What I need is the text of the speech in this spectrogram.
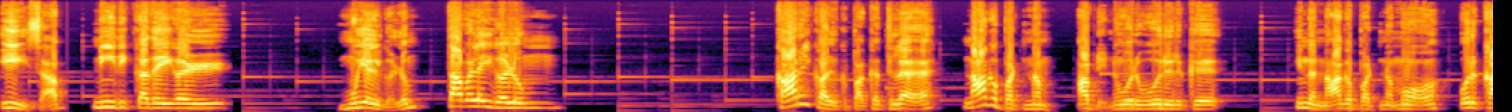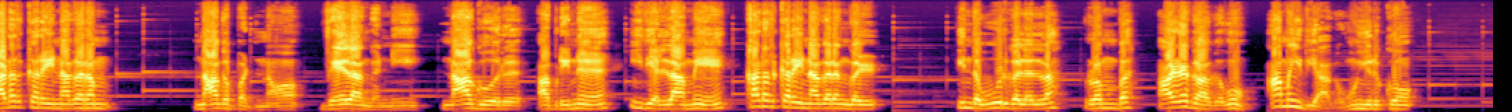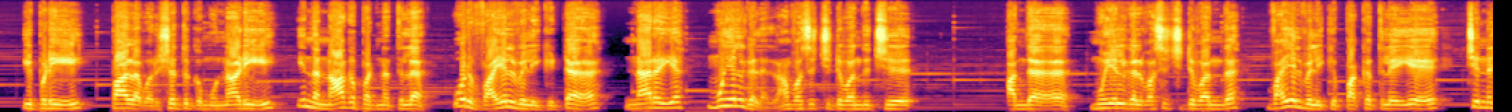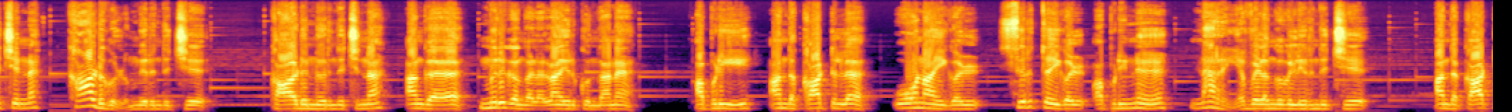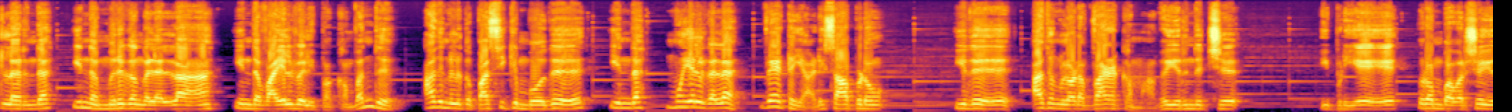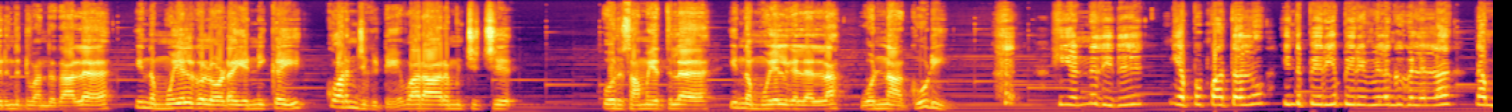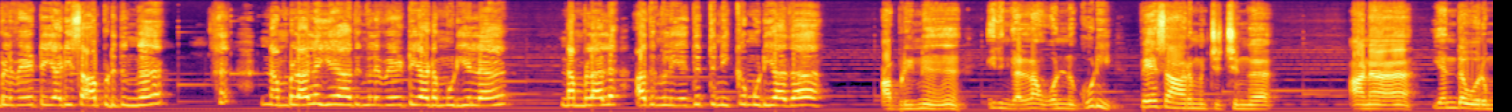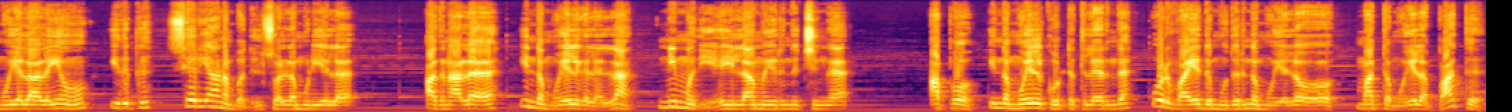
ESAB நீதி கதைகள். முயல்களும் தவளைகளும். காரைக்காலுக்கு பக்கத்துல நாகப்பட்டினம் அப்படின்னு ஒரு ஊர் இருக்கு. இந்த நாகப்பட்டினமோ ஒரு கடற்கரை நகரம். நாகப்பட்டினம் வேளாங்கண்ணி நாகூர் அப்படின்னு இது எல்லாமே கடற்கரை நகரங்கள். இந்த ஊர்கள் எல்லாம் ரொம்ப அழகாகவும் அமைதியாகவும் இருக்கும். இப்படி பல வருஷத்துக்கு முன்னாடி இந்த நாகப்பட்டினத்துல ஒரு வயல்வெளி கிட்ட நிறைய முயல்கள் எல்லாம் வசிச்சுட்டு வந்துச்சு. அந்த முயல்கள் வசிச்சுட்டு வந்த வயல்வெளிக்கு பக்கத்திலேயே சின்ன சின்ன காடுகளும் இருந்துச்சு. காடுன்னு இருந்துச்சுன்னா அங்க மிருகங்கள் எல்லாம் இருக்கும் தானே அப்படி அந்த காட்டுல ஓநாய்கள் சிறுத்தைகள் அப்படின்னு நிறைய விலங்குகள் இருந்துச்சு. அந்த காட்டுல இருந்த இந்த மிருகங்கள் எல்லாம் இந்த வயல்வெளி பக்கம் வந்து அதுங்களுக்கு பசிக்கும் போது இந்த முயல்களை வேட்டையாடி சாப்பிடும். இது அதுங்களோட வழக்கமாக இருந்துச்சு. இப்படியே ரொம்ப வருஷம் இருந்துட்டு வந்ததால இந்த முயல்களோட எண்ணிக்கை குறைஞ்சுக்கிட்டே வர ஆரம்பிச்சிச்சு. ஒரு சமயத்துல இந்த முயல்கள் எல்லாம் ஒன்னா கூடி என்னது இது? எப்ப பார்த்தாலும் இந்த பெரிய பெரிய விலங்குகள் எல்லாம் நம்மள வேட்டையாடி சாப்பிடுதுங்க? நம்மளால ஏன் அதுங்களை வேட்டையாட முடியல? நம்மளால அதுங்களை எதிர்த்து நிக்க முடியாதா? அப்படின்னு இதுங்கெல்லாம் ஒண்ணு கூடி பேச ஆரம்பிச்சுச்சுங்க. ஆனா எந்த ஒரு முயலாலையும் இதுக்கு சரியான பதில் சொல்ல முடியலை. அதனால இந்த முயல்கள் எல்லாம் நிம்மதியே இல்லாம இருந்துச்சுங்க. அப்போ இந்த முயல் கூட்டத்துல இருந்த ஒரு வயது முதிர்ந்த முயலோ மத்த முயலை பார்த்து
